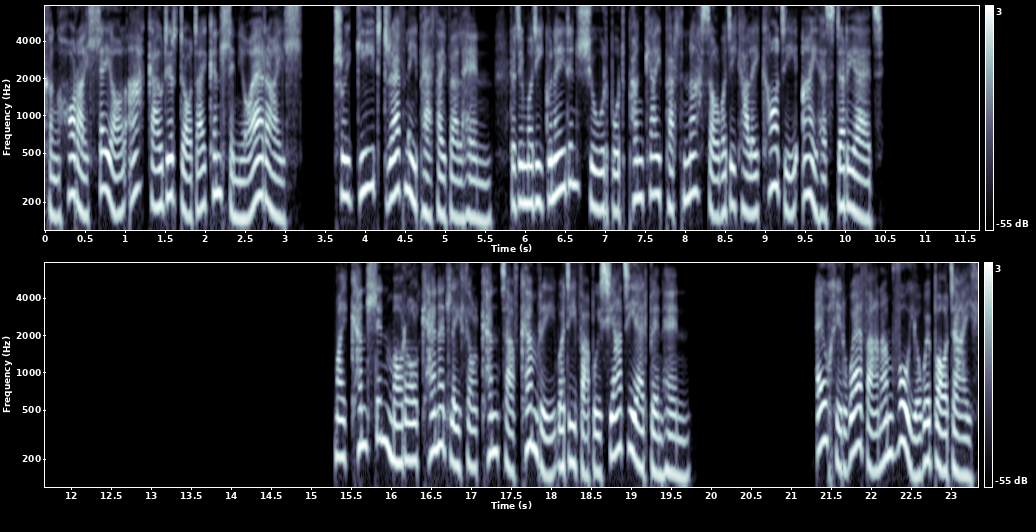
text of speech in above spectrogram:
cynghorau lleol ac awdurdodau cynllunio eraill. Trwy gyd drefnu pethau fel hyn, rydym wedi gwneud yn siŵr bod pynciau perthnasol wedi cael eu codi a'i hystyried. mae cynllun morol cenedlaethol cyntaf Cymru wedi fabwysiadu erbyn hyn. Ewch i'r wefan am fwy o wybodaeth.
